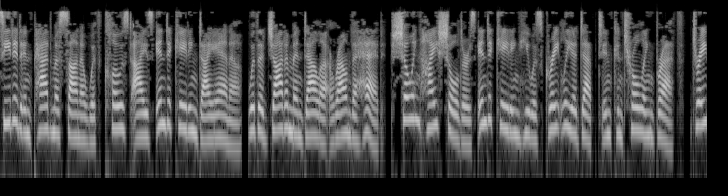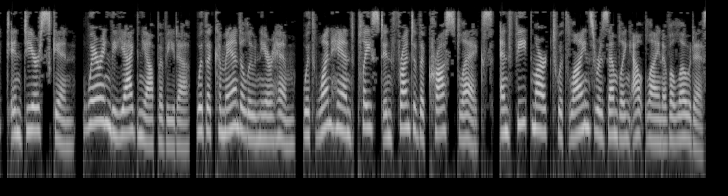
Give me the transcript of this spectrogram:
seated in Padmasana with closed eyes indicating dhyana, with a jata mandala around the head, showing high shoulders indicating he was greatly adept in controlling breath, draped in deer skin, wearing the Yajñapavita, with a kamandalu near him, with one hand placed in front of the crossed legs, and feet marked with lines resembling outline of a lotus.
